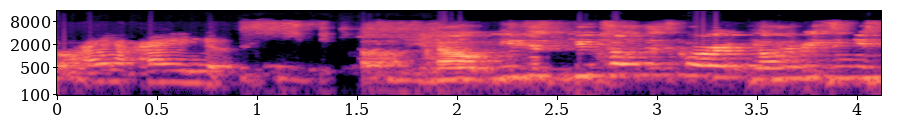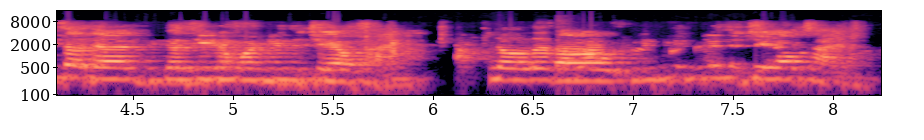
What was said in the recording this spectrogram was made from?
I, I, No, you just, you told this court, the only reason you said that is because you don't want to do the jail time. no, that's So not, you can do the jail time.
